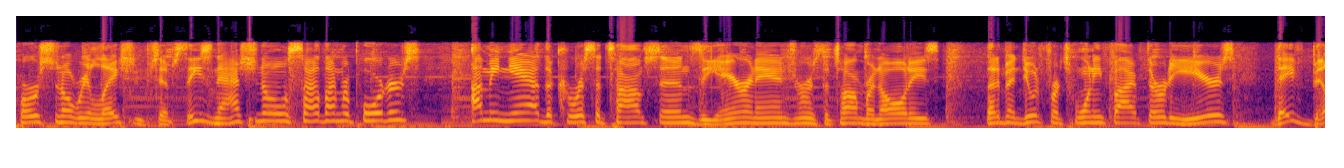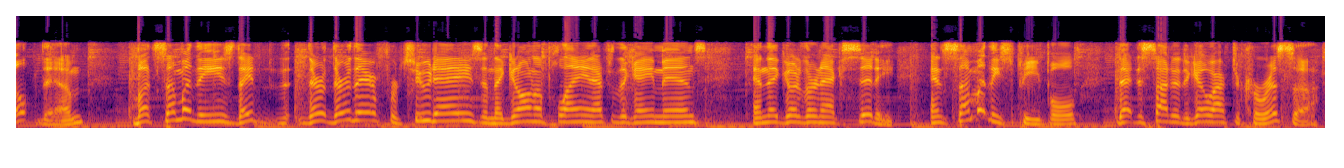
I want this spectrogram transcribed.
personal relationships. These national sideline reporters, I mean, yeah, the Charissa Thompsons, the Erin Andrews, the Tom Rinaldis that have been doing it for 25, 30 years, they've built them. But some of these, they they're they're there for two days and they get on a plane after the game ends and they go to their next city. And some of these people that decided to go after Charissa,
